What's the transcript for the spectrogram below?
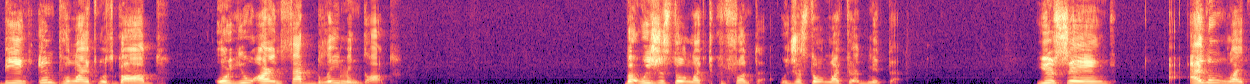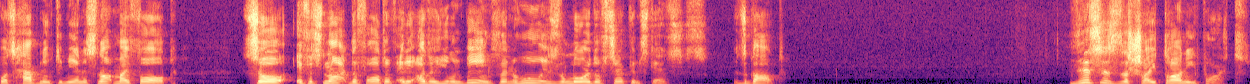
being impolite with God or you are in fact blaming God. But we just don't like to confront that. We just don't like to admit that. You're saying, I don't like what's happening to me and it's not my fault. So if it's not the fault of any other human beings, then who is the Lord of circumstances? It's God. This is the shaitani part.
